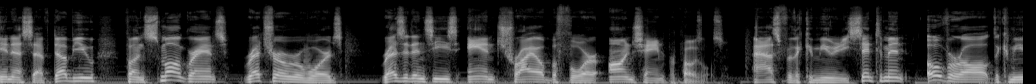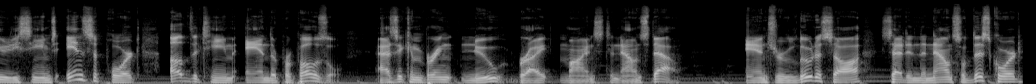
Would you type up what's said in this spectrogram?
NSFW funds small grants, retro rewards, residencies, and trial before on chain proposals. As for the community sentiment, overall, the community seems in support of the team and the proposal, as it can bring new, bright minds to Nouns DAO. Andrew Ludasaw said in the Nouncil Discord,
